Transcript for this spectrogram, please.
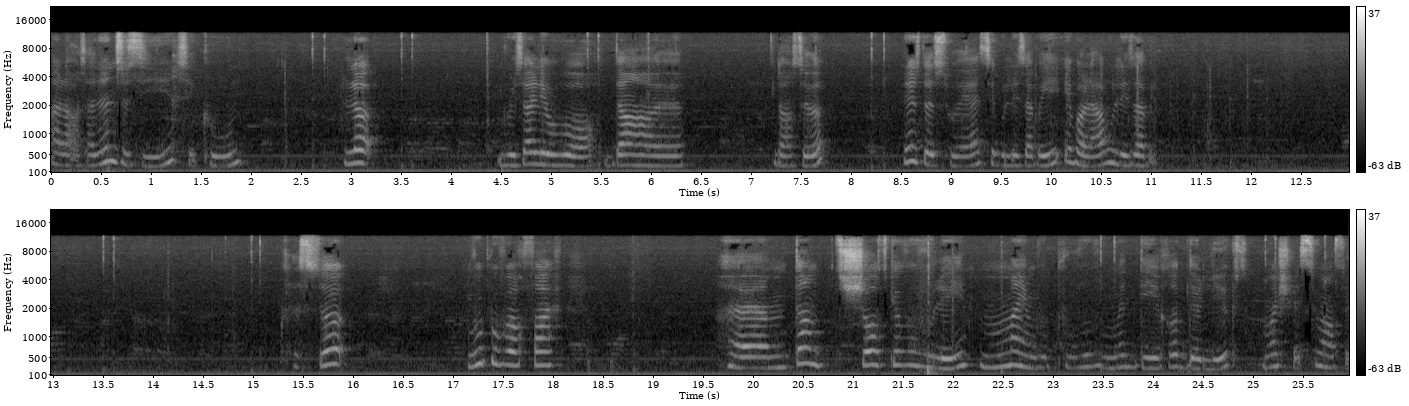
Alors, ça donne ceci, c'est cool. Là, vous allez voir dans, euh, dans ça, liste de souhaits, si vous les avez, et voilà, vous les avez. Ça. Vous pouvez faire euh, tant de choses que vous voulez. Même, vous pouvez vous mettre des robes de luxe. Moi, je fais souvent ça.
